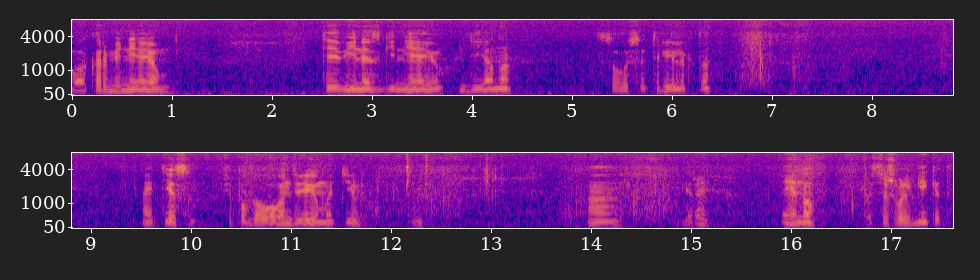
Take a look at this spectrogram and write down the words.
vakar minėjom tėvynės gynėjų dieną, sausio 13. Ai tiesa, čia pagalvojau ant dviejų matylių. A, gerai. Einu, pasižvalgykit,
